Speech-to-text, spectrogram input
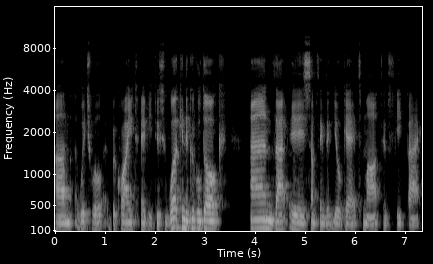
um, which will require you to maybe do some work in the Google Doc. And that is something that you'll get marked and feedback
